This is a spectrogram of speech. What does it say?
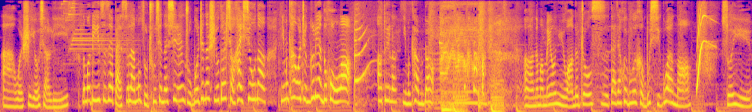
啊，我是尤小黎。那么第一次在百思栏目组出现的新人主播，真的是有点小害羞呢。你们看我整个脸都红了。哦，对了，你们看不到。啊，那么没有女王的周四，大家会不会很不习惯呢？所以，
